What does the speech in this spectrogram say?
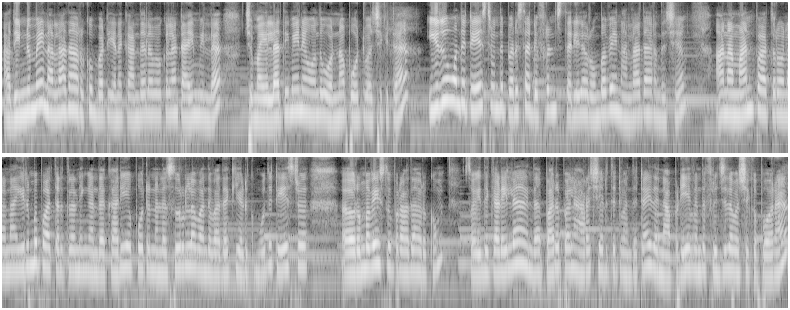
அது இன்னுமே நல்லா தான் இருக்கும் பட் எனக்கு அந்தளவுக்குலாம் டைம் இல்லை. சும்மா எல்லாத்தையுமே நான் வந்து ஒன்றா போட்டு வச்சுக்கிட்டேன். இதுவும் வந்து டேஸ்ட் வந்து பெருசாக டிஃப்ரென்ஸ் தெரியல. ரொம்பவே நல்லா தான் இருந்துச்சு. ஆனால் மண் பாத்திரம் இல்லைனா இரும்பு பாத்திரத்தில் நீங்கள் அந்த கறியை போட்டு நல்ல சுருளை வந்து வதக்கி எடுக்கும்போது டேஸ்ட்டு ரொம்பவே சூப்பராக தான் இருக்கும். ஸோ இதுக்கடையில் இந்த பருப்பெல்லாம் அரைச்சி எடுத்துகிட்டு வந்துட்டேன். இதை நான் அப்படியே வந்து ஃப்ரிட்ஜில் வச்சுக்க போகிறேன்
